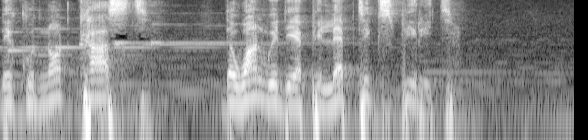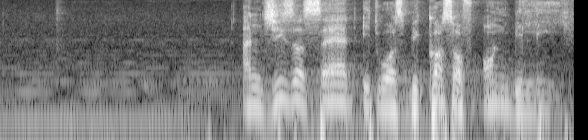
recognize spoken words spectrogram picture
They could not cast the one with the epileptic spirit and Jesus said it was because of unbelief.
